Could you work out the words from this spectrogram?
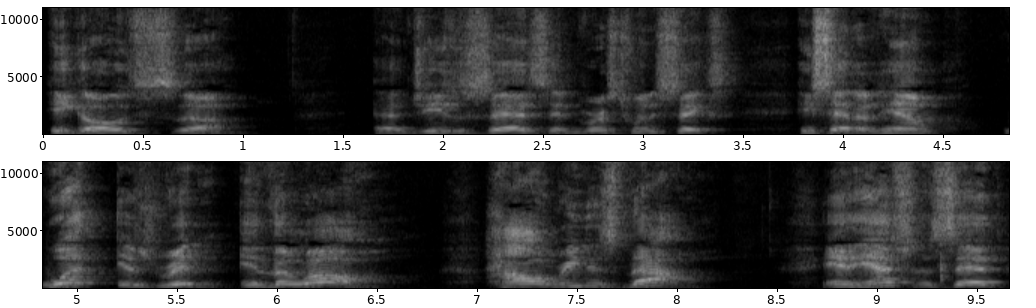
he goes, uh, Jesus says in verse 26, he said unto him, What is written in the law? How readest thou? And he answered and said,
